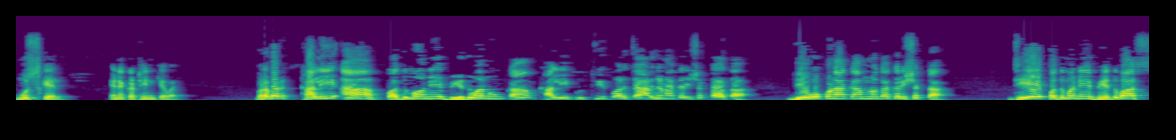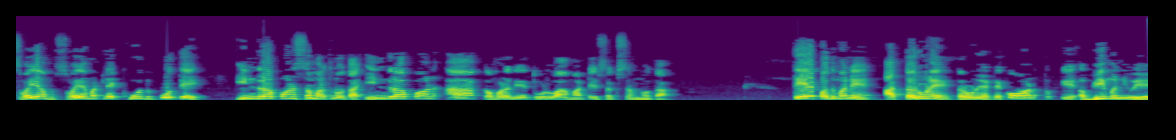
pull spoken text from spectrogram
મુશ્કેલ. એને કઠિન કહેવાય. બરાબર? ખાલી આ પદ્મને ભેદવાનું કામ ખાલી પૃથ્વી પર ચાર જણા કરી શકતા હતા. દેવો પણ આ કામ નહોતા કરી શકતા. જે પદ્મને ભેદવા સ્વયં સ્વયં એટલે ખુદ પોતે, ઇન્દ્ર પણ સમર્થ નહોતા. ઇન્દ્ર પણ આ કમળને તોડવા માટે સક્ષમ નહોતા. તે પદ્મને, આ તરુણે તરુણે એટલે કોણ? તો કે અભિમન્યુએ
